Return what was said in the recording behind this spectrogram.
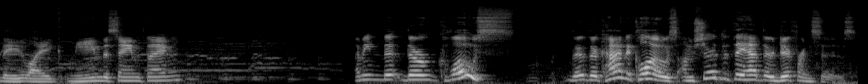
they like mean the same thing. I mean, they're, they're close. They're, they're kind of close. I'm sure that they had their differences.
